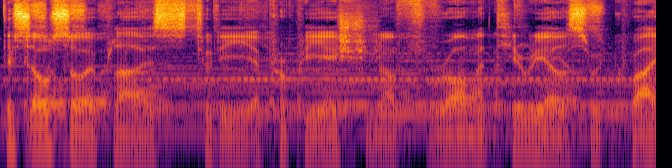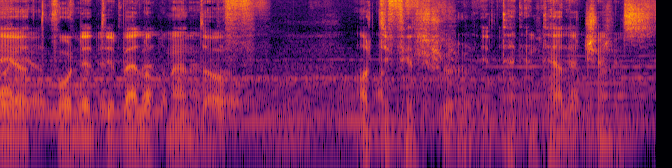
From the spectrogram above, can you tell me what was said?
This also applies to the appropriation of raw materials required for the development of artificial intelligence.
